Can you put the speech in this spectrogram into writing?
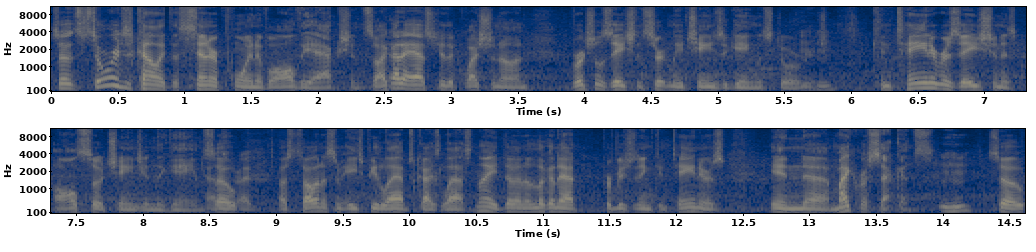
So storage is kind of like the center point of all the action. So I got to ask you the question on, virtualization certainly changed the game with storage. Containerization is also changing the game. That's so right. I was talking to some HP Labs guys last night, they're looking at provisioning containers in uh, microseconds. Mm-hmm. So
